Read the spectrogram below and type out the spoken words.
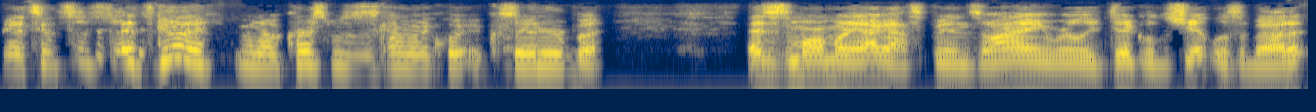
it's it's it's, it's good. You know, Christmas is coming quick sooner, but that's just more money I got to spend, so I ain't really tickled shitless about it.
